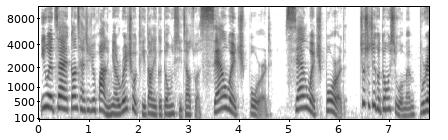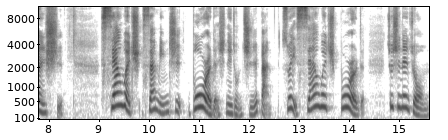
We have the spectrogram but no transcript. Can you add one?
因为在刚才这句话里面，Rachel 提到了一个东西，叫做 sandwich board。sandwich board 就是这个东西我们不认识。sandwich 三明治，board 是那种纸板，所以 sandwich board 就是那种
